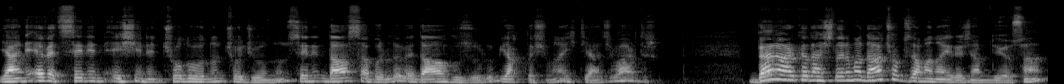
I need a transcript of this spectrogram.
Yani evet senin eşinin, çoluğunun, çocuğunun senin daha sabırlı ve daha huzurlu bir yaklaşımına ihtiyacı vardır. Ben arkadaşlarıma daha çok zaman ayıracağım diyorsan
